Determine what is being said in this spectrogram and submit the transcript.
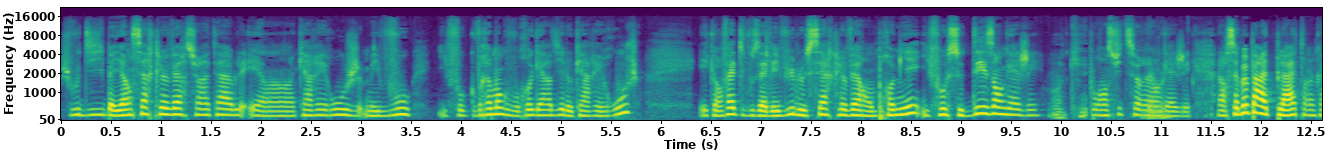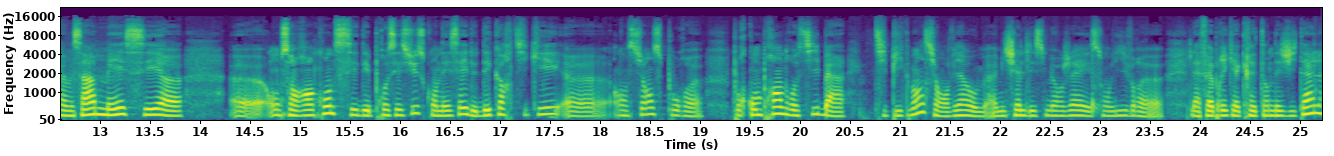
je vous dis, bah, il y a un cercle vert sur la table et un carré rouge, mais vous, il faut vraiment que vous regardiez le carré rouge et qu'en fait vous avez vu le cercle vert en premier, il faut se désengager pour ensuite se ben réengager. Alors ça peut paraître plate hein, comme ça, mais c'est euh, euh, on s'en rend compte, c'est des processus qu'on essaye de décortiquer euh, en science pour, euh, pour comprendre aussi, bah, typiquement, si on revient à Michel Desmurget et son livre La fabrique à crétin digital,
